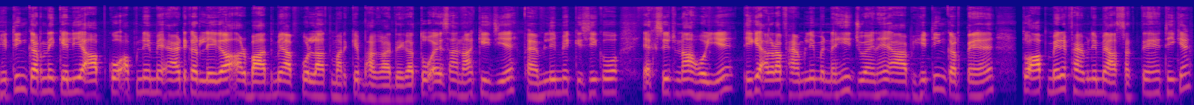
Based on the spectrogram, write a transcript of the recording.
हीटिंग करने के लिए आपको अपने में ऐड कर लेगा और बाद में आपको लात मार के भगा देगा। तो ऐसा ना कीजिए फैमिली में किसी को एक्सीड ना होइए, ठीक है? अगर आप फैमिली में नहीं ज्वाइन है, आप हीटिंग करते हैं तो आप मेरे फैमिली में आ सकते हैं, ठीक है?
